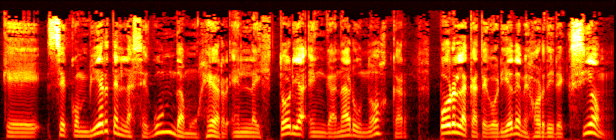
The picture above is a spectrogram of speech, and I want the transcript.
que se convierte en la segunda mujer en la historia en ganar un Oscar por la categoría de Mejor Dirección.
